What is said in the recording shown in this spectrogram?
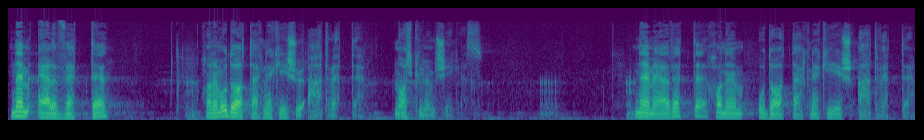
Nem elvette, hanem odaadták neki, és ő átvette. Nagy különbség ez. Nem elvette, hanem odaadták neki, és átvette.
